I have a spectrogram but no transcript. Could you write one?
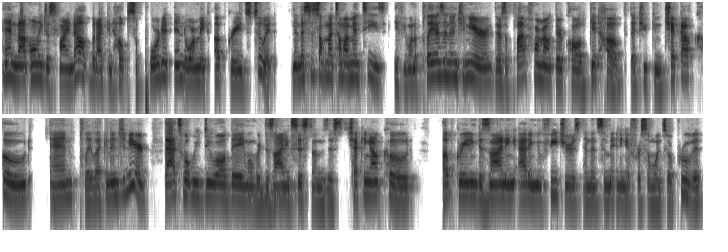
And not only just find out, but I can help support it and or make upgrades to it. And this is something I tell my mentees if you want to play as an engineer, there's a platform out there called GitHub that you can check out code and play like an engineer. That's what we do all day when we're designing systems is checking out code, upgrading, designing, adding new features, and then submitting it for someone to approve it.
